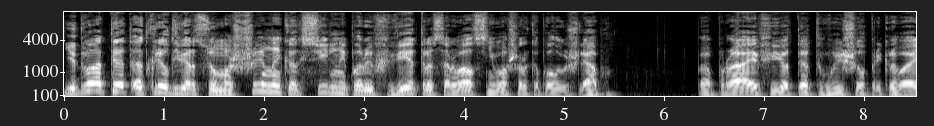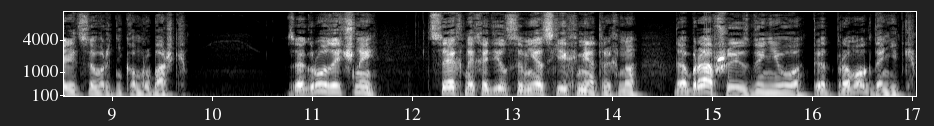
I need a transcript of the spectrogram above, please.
Едва Тед открыл дверцу машины, как сильный порыв ветра сорвал с него широкополую шляпу. Поправив ее, Тед вышел, прикрывая лицо воротником рубашки. Загрузочный цех находился в нескольких метрах, но Добравшись до него, Тед промок до нитки.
